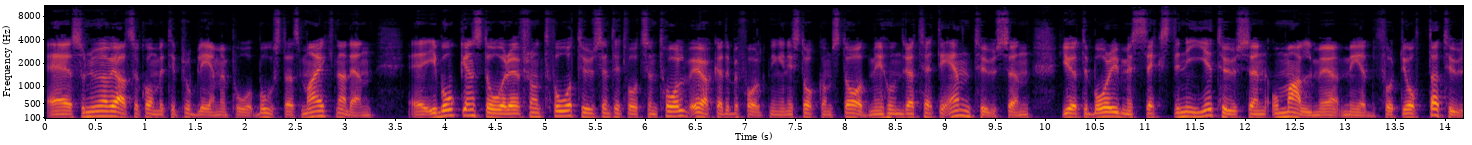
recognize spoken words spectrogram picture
Eh, så nu har vi alltså kommit till problemen på bostadsmarknaden. Eh, I boken står det från 2000 till 2012 ökade befolkningen i Stockholms stad med 131 000, Göteborg med 69 000 och Malmö med 48 000.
